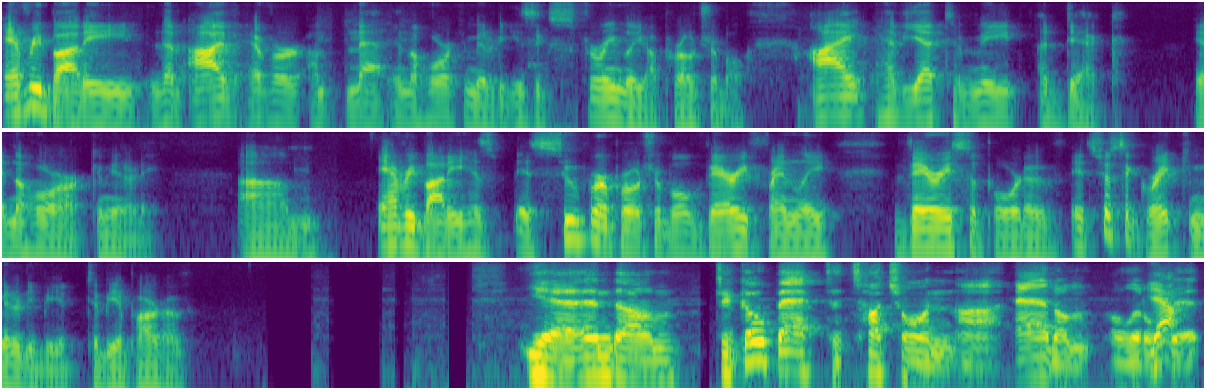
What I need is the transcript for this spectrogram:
everybody that I've ever um, met in the horror community is extremely approachable. I have yet to meet a dick in the horror community. Um, everybody has, is super approachable, very friendly, very supportive. It's just a great community be, to be a part of. Yeah, and um, to go back to touch on uh, Adam a little yeah. bit,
